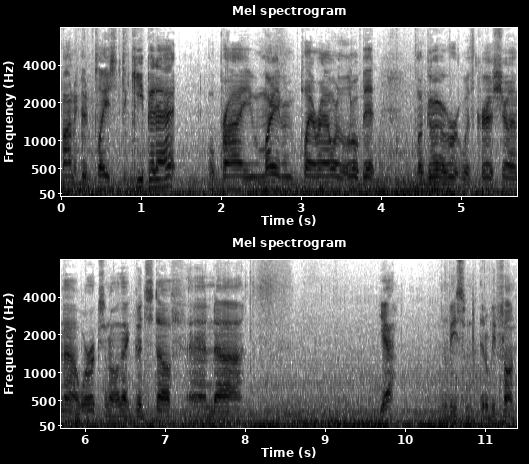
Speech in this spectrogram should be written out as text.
find a good place to keep it at. We'll probably, we might even play around with it a little bit I'm gonna go over it with Chris, show him how it works and all that good stuff. And uh, yeah, it'll be some, it'll be fun.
